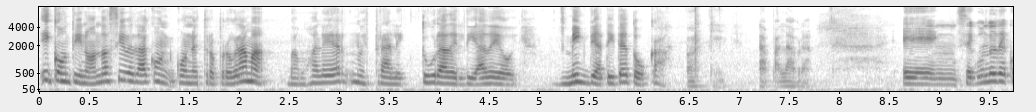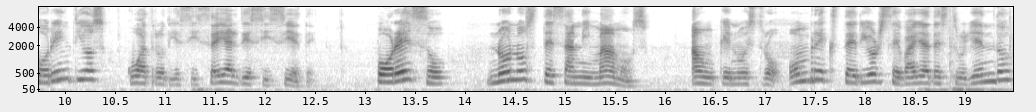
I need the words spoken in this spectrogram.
Y continuando así, ¿verdad? Con, con nuestro programa, vamos a leer nuestra lectura del día de hoy. Migdi, a ti te toca. Ok, la palabra. En 2 de Corintios 4, 16 al 17. Por eso no nos desanimamos, aunque nuestro hombre exterior se vaya destruyendo,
